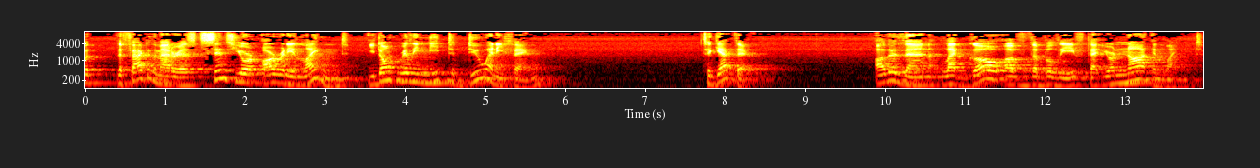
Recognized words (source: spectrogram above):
But the fact of the matter is, since you're already enlightened, you don't really need to do anything to get there other than let go of the belief that you're not enlightened.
